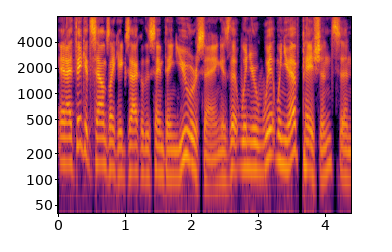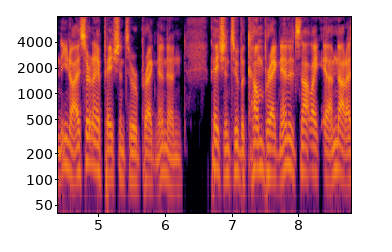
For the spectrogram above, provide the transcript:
and I think it sounds like exactly the same thing you were saying is that when you're with, when you have patients, and you know, I certainly have patients who are pregnant and patients who become pregnant. It's not like I'm not a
